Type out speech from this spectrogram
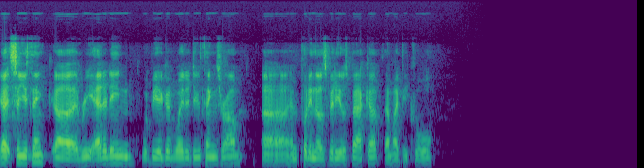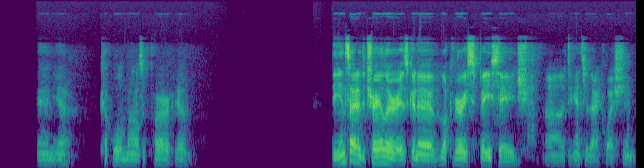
yeah, so you think re-editing would be a good way to do things, Rob? and putting those videos back up, that might be cool. And yeah, a couple of miles apart. Yep. The inside of the trailer is going to look very space age uh, to answer that question.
